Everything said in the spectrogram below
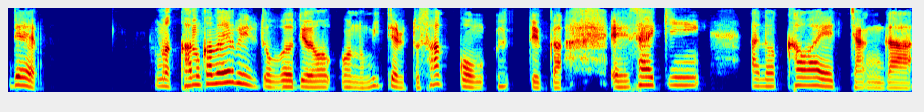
で、まあ、カムカムエビルとでを見てると昨今っていうか、えー、最近、あの、かわえちゃんが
